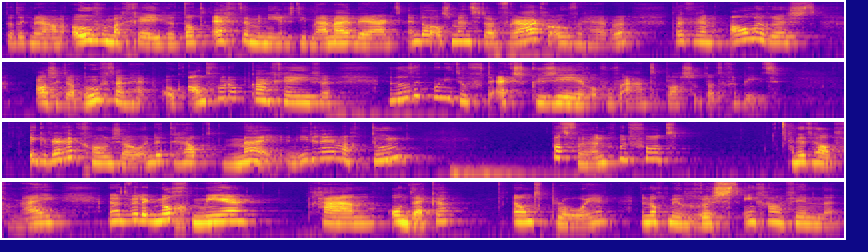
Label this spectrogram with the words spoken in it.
Dat ik me daaraan over mag geven. Dat dat echt de manier is die bij mij werkt. En dat als mensen daar vragen over hebben, dat ik er in alle rust, als ik daar behoefte aan heb, ook antwoord op kan geven. En dat ik me niet hoef te excuseren of hoef aan te passen op dat gebied. Ik werk gewoon zo en dit helpt mij. En iedereen mag doen wat voor hun goed voelt. En dit helpt voor mij. En dat wil ik nog meer gaan ontdekken en ontplooien. En nog meer rust in gaan vinden.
